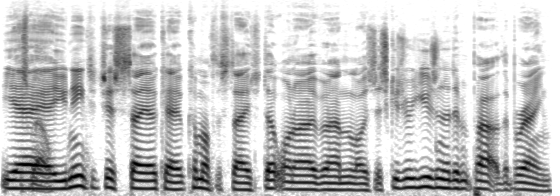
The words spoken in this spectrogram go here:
Yeah, well. you need to just say, okay, come off the stage. Don't want to overanalyze this because you're using a different part of the brain.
